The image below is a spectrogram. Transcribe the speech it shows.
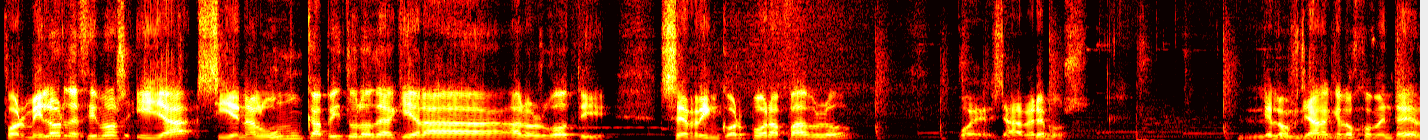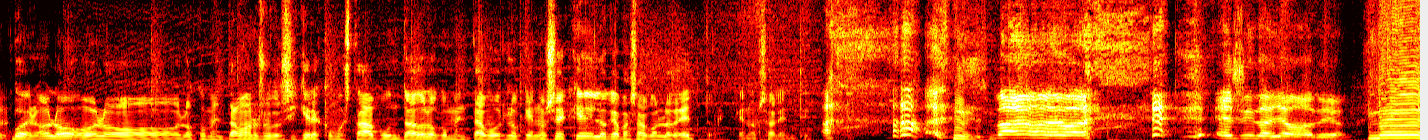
Por mí los decimos y ya, si en algún capítulo de aquí a, la- a los Goti se reincorpora Pablo, pues ya veremos. Que los, ya que los comente él. Bueno, lo, o lo, lo comentamos nosotros si quieres. Como estaba apuntado, lo comentamos. Lo que no sé es qué, lo que ha pasado con lo de Héctor, que no salen, tío. Vale, vale, vale. He sido yo, tío. No.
